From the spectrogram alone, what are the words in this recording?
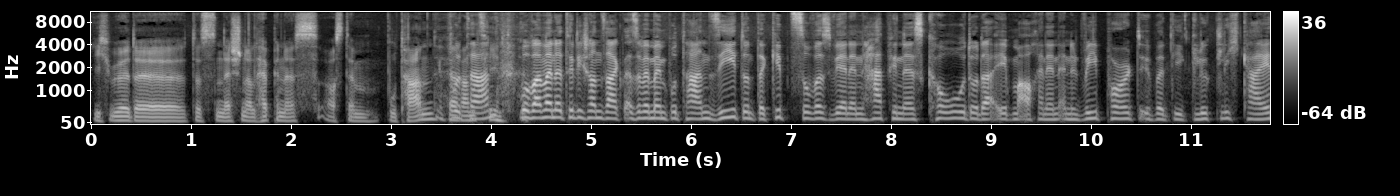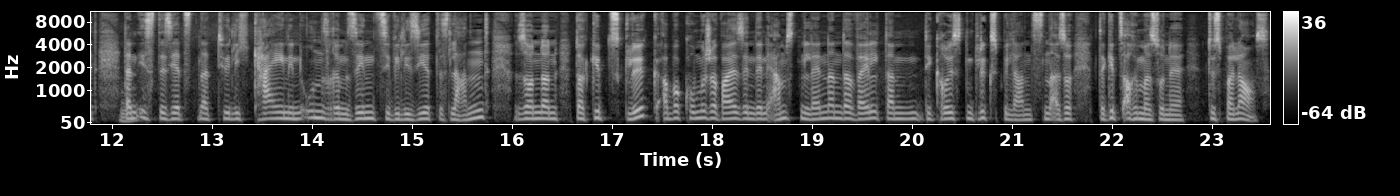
Ich würde das National Happiness aus dem Bhutan, Bhutan heranziehen. Wobei man natürlich schon sagt, also wenn man in Bhutan sieht und da gibt es sowas wie einen Happiness Code oder eben auch einen, einen Report über die Glücklichkeit, dann hm. ist das jetzt natürlich kein in unserem Sinn zivilisiertes Land, sondern da gibt es Glück, aber komischerweise in den ärmsten Ländern der Welt dann die größten Glücksbilanzen. Also da gibt es auch immer so eine Dysbalance.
